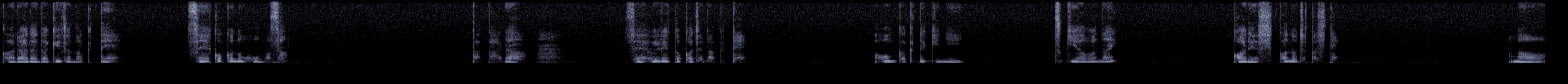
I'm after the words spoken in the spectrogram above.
体だけじゃなくて、性格の方もさ。だから、セフレとかじゃなくて、本格的に付き合わない？彼氏、彼女として。まあ、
